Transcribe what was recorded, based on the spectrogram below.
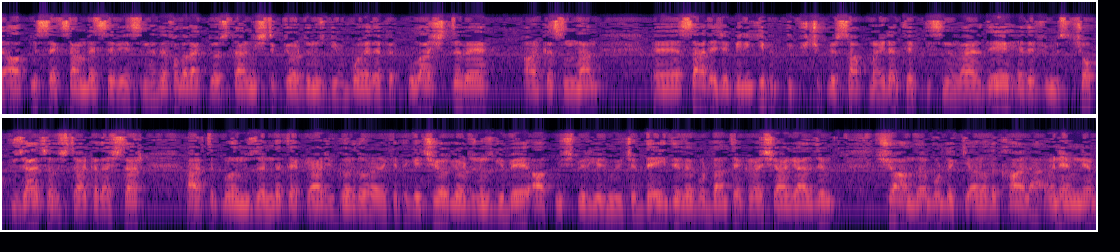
60-85 seviyesini hedef olarak göstermiştik. Gördüğünüz gibi bu hedefe ulaştı ve arkasından Ee, sadece 1-2 piplik küçük bir sapmayla tepkisini verdi. Hedefimiz çok güzel çalıştı arkadaşlar. Artık buranın üzerinde tekrar yukarı doğru harekete geçiyor. Gördüğünüz gibi 61-23'e değdi ve buradan tekrar aşağı geldim. Şu anda buradaki aralık hala önemli.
